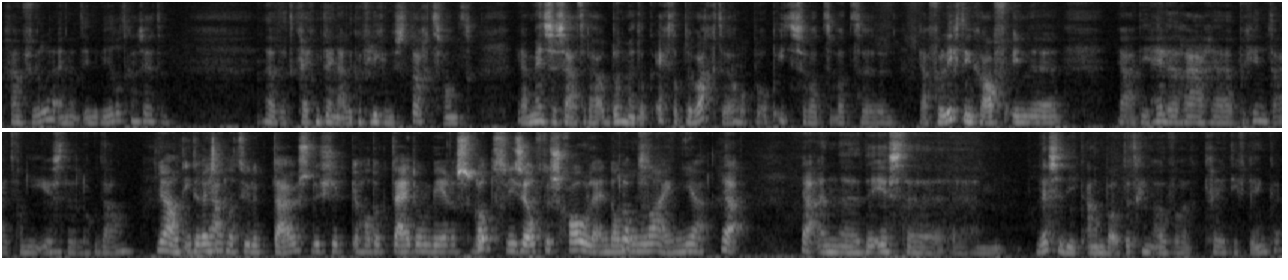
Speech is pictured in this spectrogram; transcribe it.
gaan vullen en het in de wereld gaan zetten. Nou, dat kreeg meteen eigenlijk een vliegende start, want ja, mensen zaten daar op dat moment ook echt op te wachten. Op, op iets wat, wat uh, ja, verlichting gaf in ja, die hele rare begintijd van die eerste lockdown. Ja, want iedereen zat natuurlijk thuis, dus je had ook tijd om weer eens wat jezelf te scholen en dan Klopt. online. Ja, ja. ja en de eerste ehm, lessen die ik aanbood, het ging over creatief denken.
